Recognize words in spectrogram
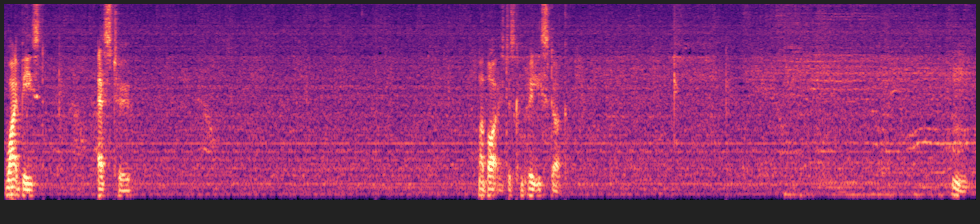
White Beast S2 My bot is just completely stuck. Hmm.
